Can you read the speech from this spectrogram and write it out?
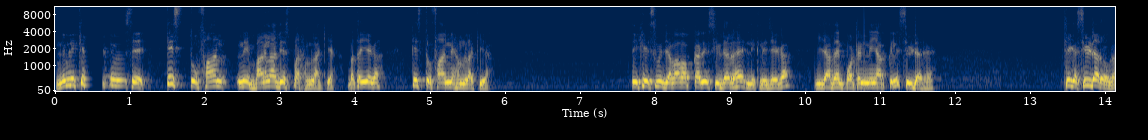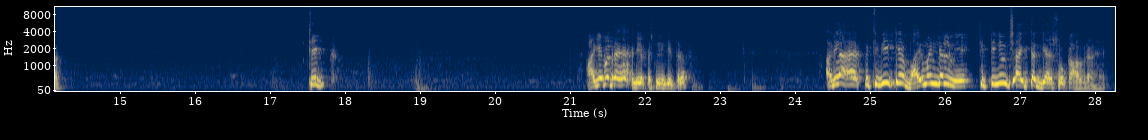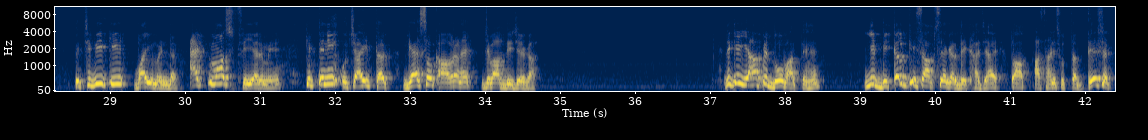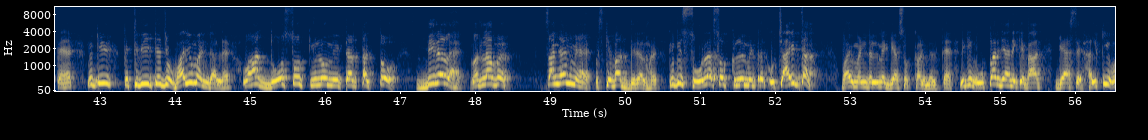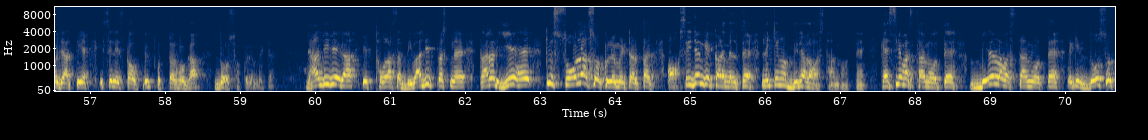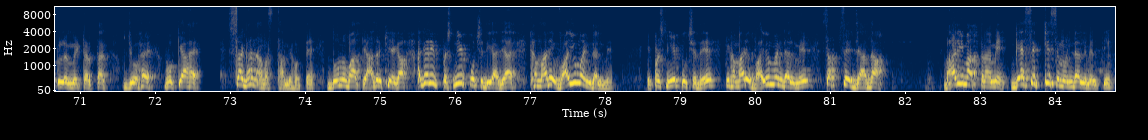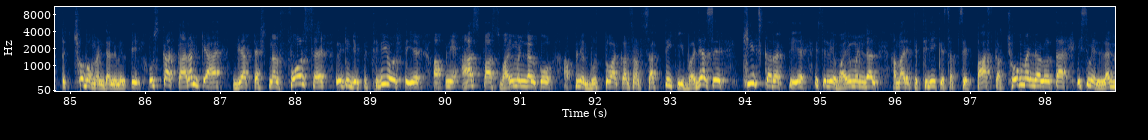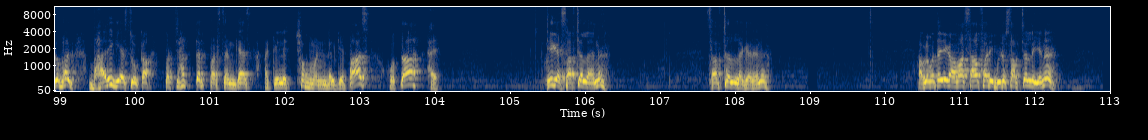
निम्नलिखित में से किस तूफ़ान ने बांग्लादेश पर हमला किया? बताइएगा। किस तूफ़ान ने हमला किया? देखिए, इसमें जवाब आपका जो सीडर है, लिख लीजिएगा। ये ज़्यादा इंपॉर्टेंट नहीं आपके लिए, सीडर है। ठीक है, सीडर होगा। ठीक। आगे बढ़ रहे हैं अगले प्रश्न की तरफ़। अगला है, पृथ्वी के वायुमंडल में कितनी ऊंचाई तक गैसों का आवरण है? पृथ्वी की वायुमंडल एटमॉस्फेयर में कितनी ऊंचाई तक गैसों का आवरण है? जवाब दीजिएगा। देखिए, यहाँ पे दो बातें हैं। ये विकल्प के हिसाब से अगर देखा जाए तो आप आसानी से उत्तर दे सकते हैं, क्योंकि पृथ्वी के जो वायुमंडल है, वहाँ 200 किलोमीटर तक तो विरल है मतलब संघन में है, उसके बाद विरल है, क्योंकि 1600 किलोमीटर ऊंचाई तक वायुमंडल में गैस कण मिलते हैं। लेकिन ऊपर जाने के बाद गैसें हल्की हो जाती हैं, इसलिए इसका उपयुक्त उत्तर होगा 200 किलोमीटर। ध्यान दीजिएगा, ये थोड़ा सा विवादित प्रश्न है। कारण ये है कि 1600 किलोमीटर तक ऑक्सीजन के कण मिलते हैं, लेकिन वो बिरल अवस्था में होते हैं। कैसी अवस्था में होते हैं? बिरल अवस्था में होते हैं, लेकिन 200 किलोमीटर तक जो है, वो क्या है? सघन अवस्था में होते हैं। दोनों बात याद रखिएगा। अगर एक प्रश्न पूछ दिया जाए हमारे वायुमंडल में, एक प्रश्न ये पूछ दे कि हमारे वायुमंडल में सबसे ज़्यादा भारी मात्रा में गैसें किस मंडल में मिलती हैं? तो क्षोभ मंडल मिलती है। उसका कारण क्या है? ग्रेविटेशनल फोर्स है क्योंकि जो पृथ्वी होती है, अपने आसपास वायुमंडल को अपने गुरुत्वाकर्षण शक्ति की वजह से खींच कर रखती है। इसलिए वायुमंडल हमारे पृथ्वी के सबसे पास का क्षोभ मंडल होता है। इसमें लगभग भारी गैसों का पचहत्तर गैस अकेले क्षोभ मंडल के पास होता है। ठीक है, साफ़ चल रहा है ना? साफ़ चल रहा है ना? आप लोग बताइएगा, आवाज़ साफ़ आ रही वीडियो साफ़ चल रही है ना?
